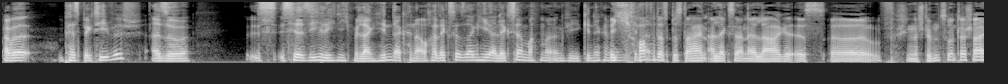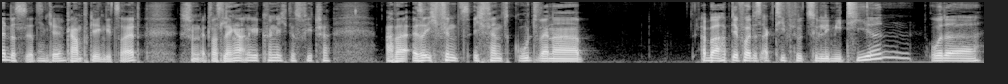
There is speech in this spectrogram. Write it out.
Aber perspektivisch, also es ist ja sicherlich nicht mehr lang hin, da kann auch Alexa sagen, hier Alexa, mach mal irgendwie Kinderkanal. ich hoffe, dass bis dahin Alexa in der Lage ist, äh, verschiedene Stimmen zu unterscheiden. Das ist jetzt Okay. ein Kampf gegen die Zeit. Ist schon etwas länger angekündigt, das Feature. Aber also ich finde ich fände es gut, wenn er Aber habt ihr vor, das aktiv zu limitieren? Oder?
